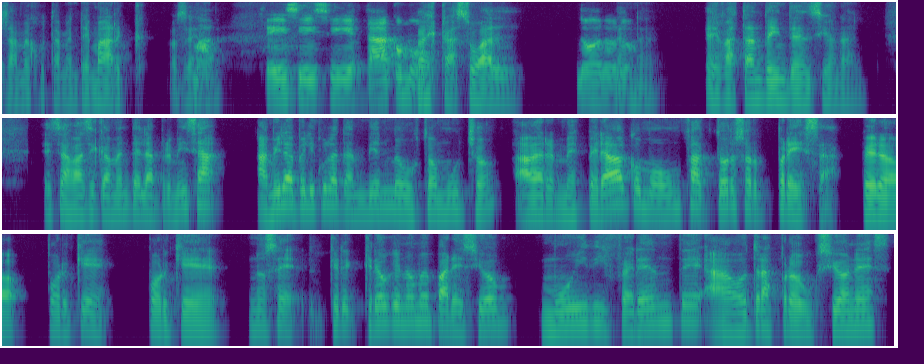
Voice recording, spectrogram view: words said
llame justamente Mark. O sea, Sí, sí, sí, está como... No es casual. No, no, no. Es bastante intencional. Esa es básicamente la premisa. A mí la película también me gustó mucho. A ver, me esperaba como un factor sorpresa, pero ¿por qué? Porque, no sé, creo que no me pareció muy diferente a otras producciones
